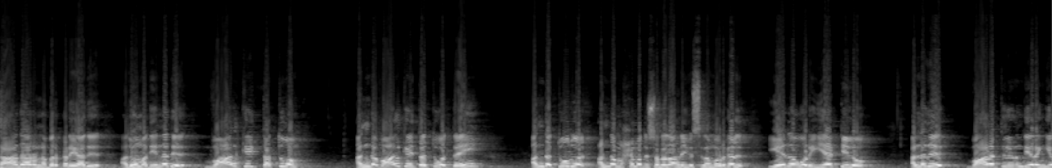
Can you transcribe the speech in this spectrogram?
சாதாரண நபர் கிடையாது. அதுவும் அது என்னது? வாழ்க்கை தத்துவம். அந்த வாழ்க்கை தத்துவத்தை அந்த தூதுவர் அந்த முகமது சல்லா அலி இஸ்லாம் அவர்கள் ஏதோ ஒரு ஏட்டிலோ அல்லது வானத்திலிருந்து இறங்கிய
